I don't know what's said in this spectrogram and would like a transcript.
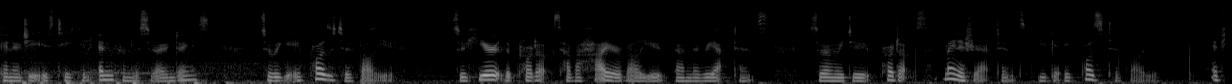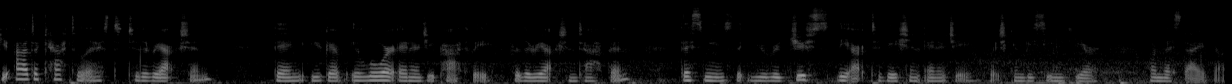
energy is taken in from the surroundings, so we get a positive value. So here the products have a higher value than the reactants. So when we do products minus reactants, you get a positive value. If you add a catalyst to the reaction, then you give a lower energy pathway for the reaction to happen. This means that you reduce the activation energy, which can be seen here on this diagram.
